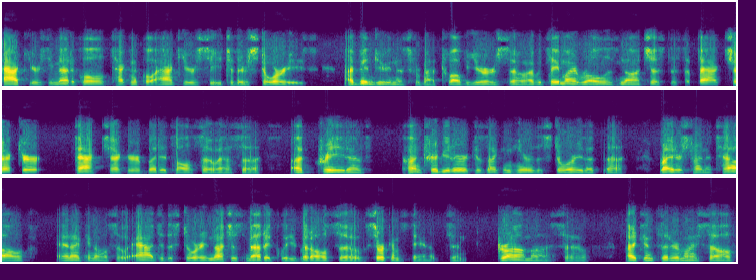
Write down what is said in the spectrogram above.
accuracy, medical technical accuracy to their stories. I've been doing this for about 12 years, so I would say my role is not just as a fact checker, fact checker, but it's also as a, a creative contributor because I can hear the story that the writer's trying to tell, and I can also add to the story, not just medically, but also circumstance and drama. So I consider myself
